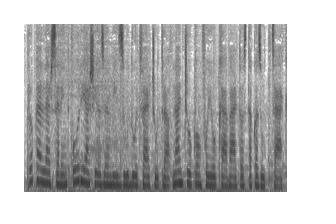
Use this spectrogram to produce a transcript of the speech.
propeller szerint óriási özönvíz zúdult felcsútra, lánycsókon folyókká változtak az utcák.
